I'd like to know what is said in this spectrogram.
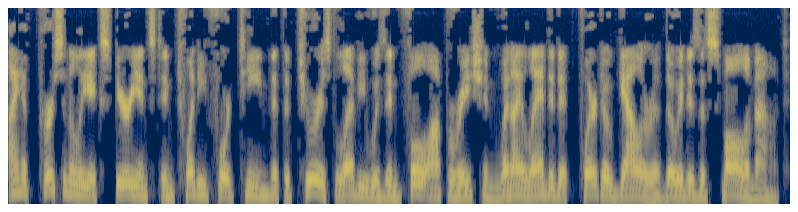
I have personally experienced in 2014 that the tourist levy was in full operation when I landed at Puerto Galera though it is a small amount.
